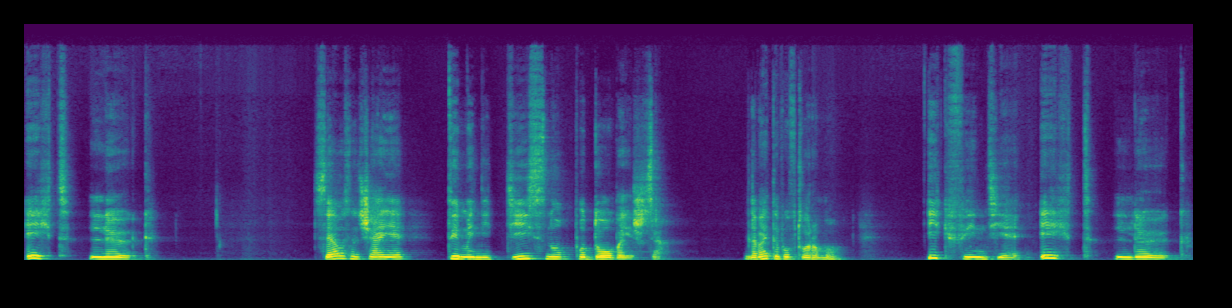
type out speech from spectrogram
echt leuk. Це означає ти мені дійсно подобаєшся. Давайте повторимо. Ik vind je echt leuk.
